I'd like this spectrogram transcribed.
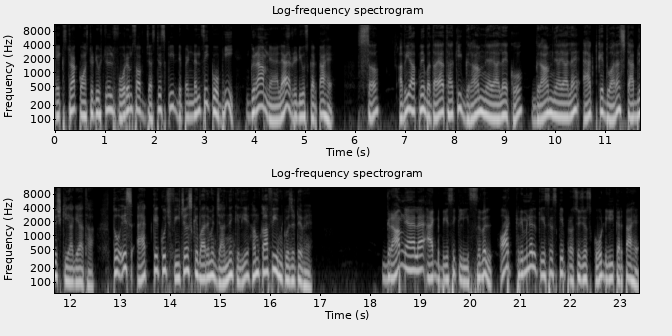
extra constitutional forums of justice की डिपेंडेंसी को भी ग्राम न्यायालय रिड्यूस करता है। स अभी आपने बताया था कि ग्राम न्यायालय को ग्राम न्यायालय एक्ट के द्वारा स्टैब्लिश किया गया था। तो इस एक्ट के कुछ फीचर्स के बारे में जानने के लिए हम काफ़ी इंक्विजिटिव हैं। Gram Nyayalaya act basically civil और क्रिमिनल केसेस के प्रोसीजर्स को डील करता है।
